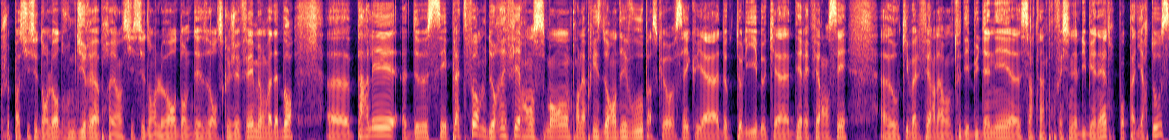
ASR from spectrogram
je sais pas si c'est dans l'ordre, vous me direz après hein, si c'est dans l'ordre, dans le désordre ce que j'ai fait, mais on va d'abord euh, parler de ces plateformes de référencement pour la prise de rendez-vous, parce que vous savez qu'il y a Doctolib qui a déréférencé euh, ou qui va le faire là en tout début d'année euh, certains professionnels du bien-être, pour pas dire tous,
